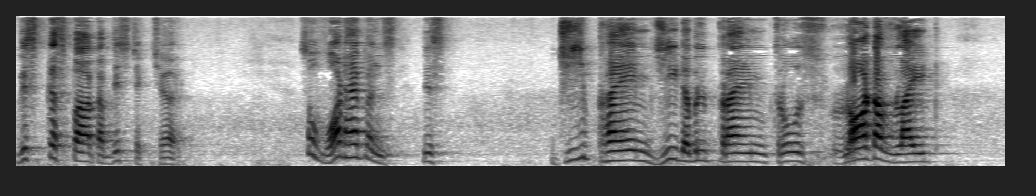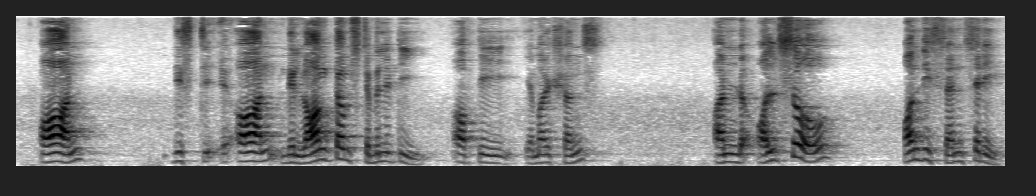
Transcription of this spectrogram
viscous part of the structure. So what happens? This G prime, G double prime throws lot of light on this on the long term stability of the emulsions and also on the sensory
